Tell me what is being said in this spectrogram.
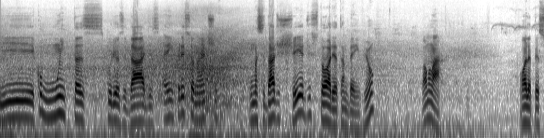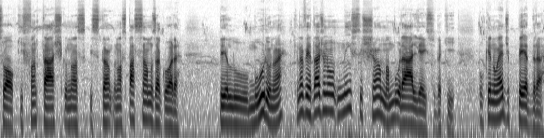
e com muitas curiosidades. É impressionante, uma cidade cheia de história também, viu? Vamos lá. Olha pessoal, que fantástico! Nós estamos, nós passamos agora pelo muro, não é? Que na verdade não nem se chama muralha isso daqui, porque não é de pedra,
